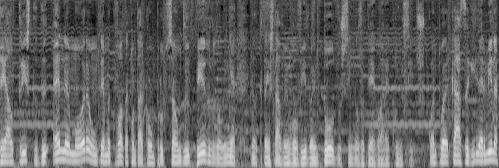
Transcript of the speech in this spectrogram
Arreal Triste de Ana Moura, um tema que volta a contar com produção de Pedro da Linha, ele que tem estado envolvido em todos os singles até agora conhecidos. Quanto a Casa Guilhermina,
